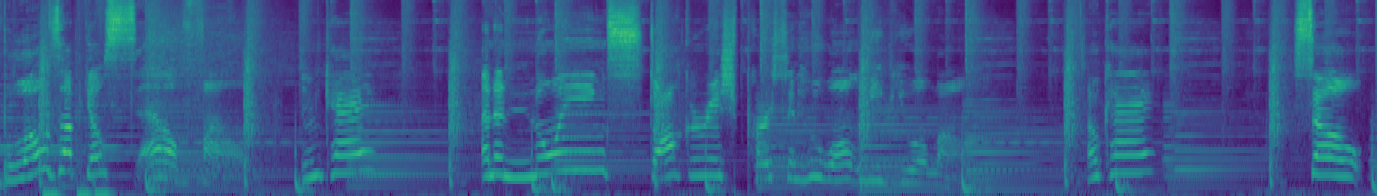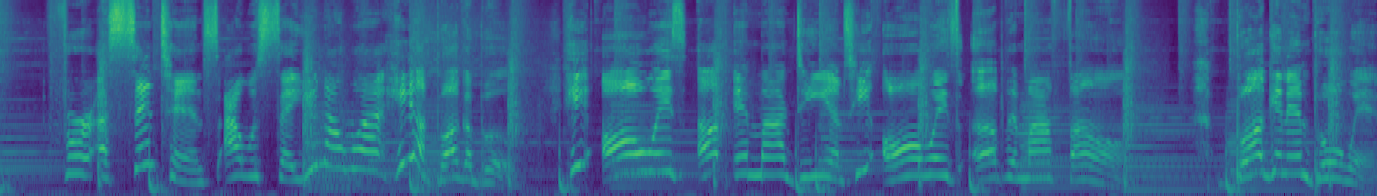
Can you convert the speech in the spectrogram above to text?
blows up your cell phone, okay? An annoying, stalkerish person who won't leave you alone, okay? So, for a sentence, I would say, you know what? He a bugaboo. He always up in my DMs. He always up in my phone. Bugging and booing.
